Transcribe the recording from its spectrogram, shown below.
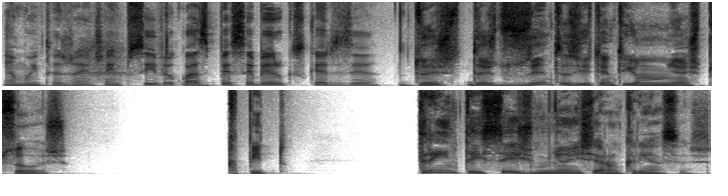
É muita gente, é impossível quase perceber o que isso quer dizer. Das, das 281 milhões de pessoas, repito, 36 milhões eram crianças.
